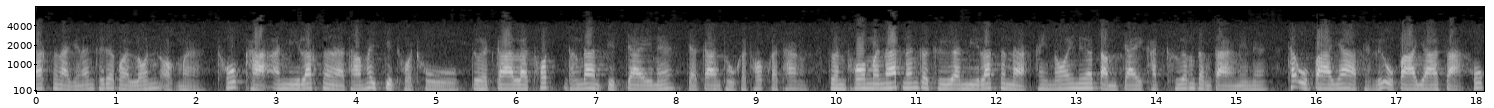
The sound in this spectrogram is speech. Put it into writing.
ลักษณะอย่างนั้นเขาเรียกว่าล้นออกมา ทุกขะอันมีลักษณะทำให้จิตหดหู่เกิดการละทดทางด้านจิตใจนะจากการถูกกระทบกระทั่ง ส่วนโทมนัสนั้นก็คืออันมีลักษณะให้น้อยเนื้อต่ำใจขัดเคืองต่าง ๆ เนี่ยนะถ้าอุปายาตหรืออุปายาสะพุก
